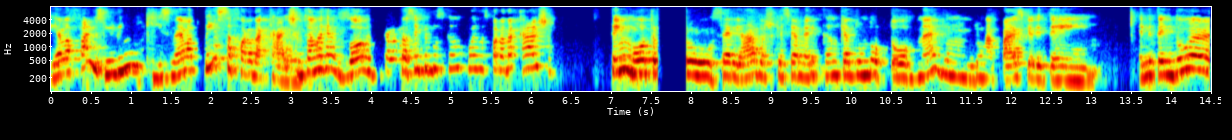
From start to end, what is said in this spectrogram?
E ela faz links, né? Ela pensa fora da caixa. Então ela resolve, porque ela está sempre buscando coisas fora da caixa. Tem um outro seriado, acho que esse é americano, que é de um doutor, né? De um, de um rapaz que ele tem. Ele tem duas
